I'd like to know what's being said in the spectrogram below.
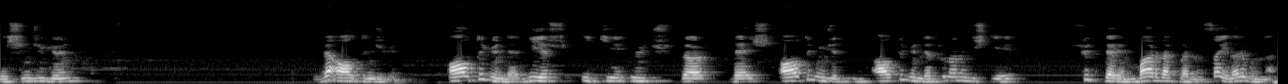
beşinci gün. Ve altıncı gün. 6 günde 1, 2, 3, 4, 5, 6 günde, 6 günde Tuna'nın içtiği sütlerin, bardaklarının sayıları bunlar.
